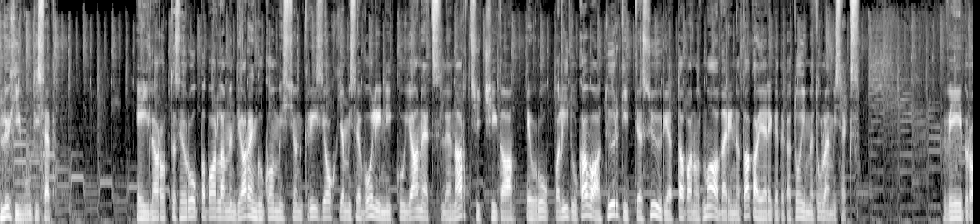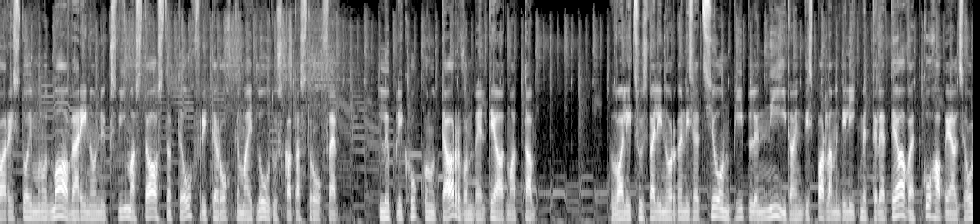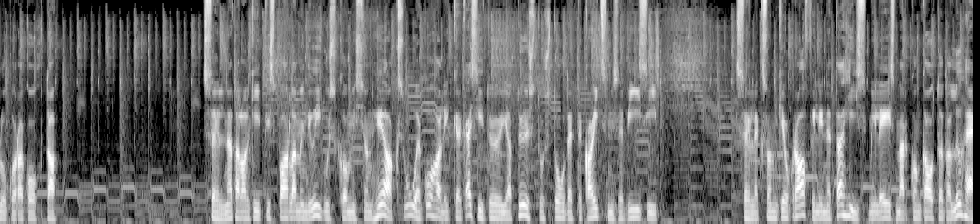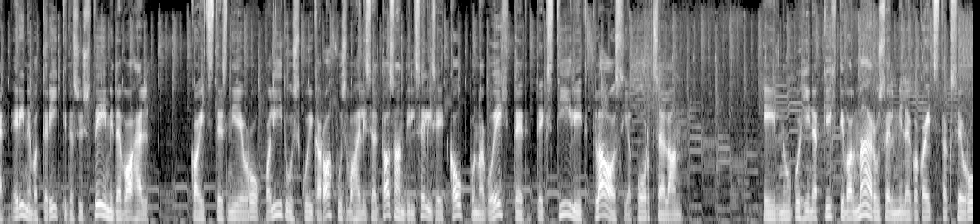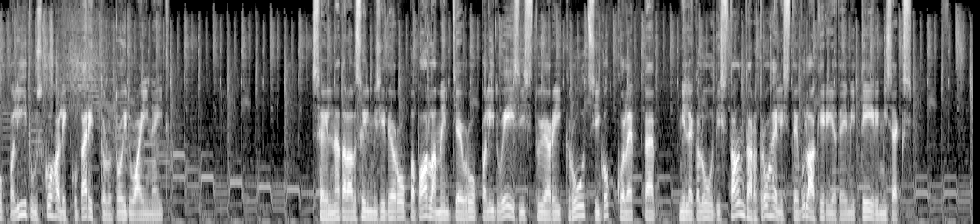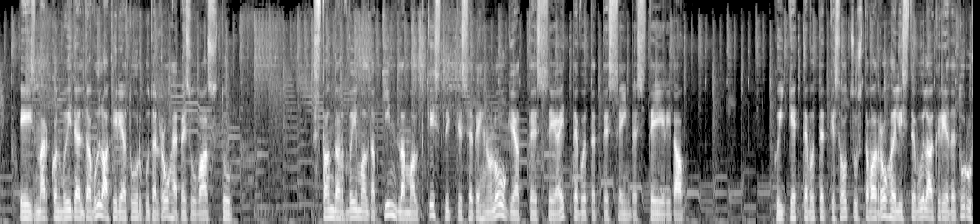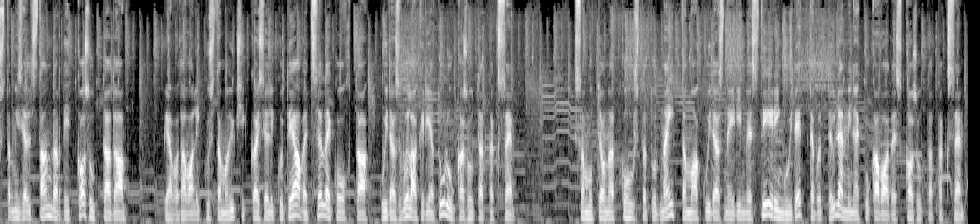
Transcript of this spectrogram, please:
lühiuudised. eile arutas Euroopa Parlamendi arengukomisjon kriisi ohjamise voliniku Janets Lenartšitšiga Euroopa Liidu kava Türgit ja Süüriat tabanud maavärina tagajärgedega toimetulemiseks. veebruaris toimunud maavärin on üks viimaste aastate ohvrite rohkemaid looduskatastroofe. lõplik hukkunute arv on veel teadmata valitsusväline organisatsioon People in Need andis parlamendiliikmetele teavet kohapealse olukorra kohta. sel nädalal kiitis parlamendi õiguskomisjon heaks uue kohalike käsitöö ja tööstustoodete kaitsmise viisi. selleks on geograafiline tähis, mille eesmärk on kaotada lõhe erinevate riikide süsteemide vahel kaitstes nii Euroopa Liidus kui ka rahvusvahelisel tasandil selliseid kaupu nagu ehted, tekstiilid, klaas ja portselan. eelnõu põhineb kehtival määrusel, millega kaitstakse Euroopa Liidus kohaliku päritolu toiduaineid. sel nädalal sõlmisid Euroopa Parlament ja Euroopa Liidu eesistujariik Rootsi kokkuleppe, millega loodi standard roheliste võlakirjade emiteerimiseks eesmärk on võidelda võlakirjaturgudel rohepesu vastu. standard võimaldab kindlamalt kestlikesse tehnoloogiatesse ja ettevõtetesse investeerida. kõik ettevõtted, kes otsustavad roheliste võlakirjade turustamisel standardit kasutada, peavad avalikustama üksikasjalikku teavet selle kohta, kuidas võlakirja tulu kasutatakse samuti on nad kohustatud näitama, kuidas neid investeeringuid ettevõtte üleminekukavades kasutatakse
